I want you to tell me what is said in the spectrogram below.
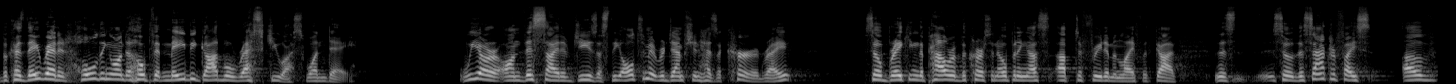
Because they read it holding on to hope that maybe God will rescue us one day. We are on this side of Jesus. The ultimate redemption has occurred, right? So, breaking the power of the curse and opening us up to freedom and life with God. This, so, the sacrifice of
